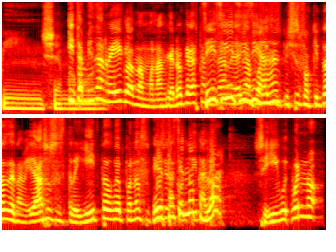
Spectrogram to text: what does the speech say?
Pinche y también arreglas, mamón, aunque no creas Sí, también sí, sí, arreglan, sí, ponen ajá. sus pinches foquitos de Navidad, sus estrellitas, güey, ponen sus pinches ¿Está haciendo cortinas. calor? Sí, güey. Bueno,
